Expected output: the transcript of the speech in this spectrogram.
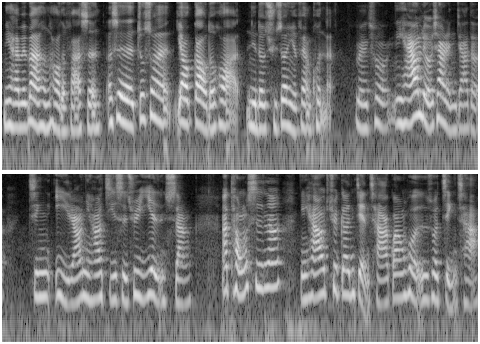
你还没办法很好的发生，而且就算要告的话，你的取证也非常困难。没错，你还要留下人家的精液，然后你还要及时去验伤。那同时呢，你还要去跟检察官或者是说警察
